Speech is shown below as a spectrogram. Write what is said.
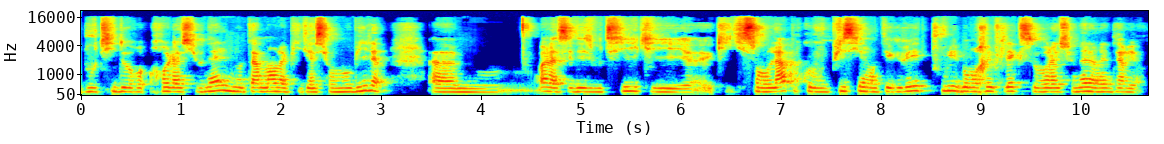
d'outils de, relationnels, notamment l'application mobile. Euh, voilà, c'est des outils qui, euh, qui, qui, sont là pour que vous puissiez intégrer tous les bons réflexes relationnels à l'intérieur.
